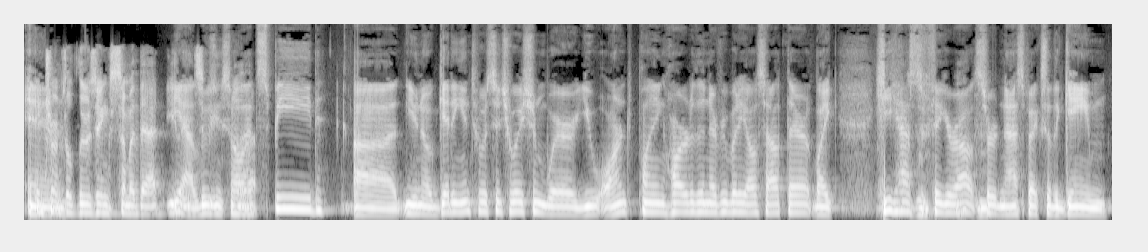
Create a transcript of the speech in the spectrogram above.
And, in terms of losing some of that, yeah, losing some of that, speed. Uh, you know, getting into a situation where you aren't playing harder than everybody else out there. Like he has to figure out mm-hmm. certain aspects of the game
